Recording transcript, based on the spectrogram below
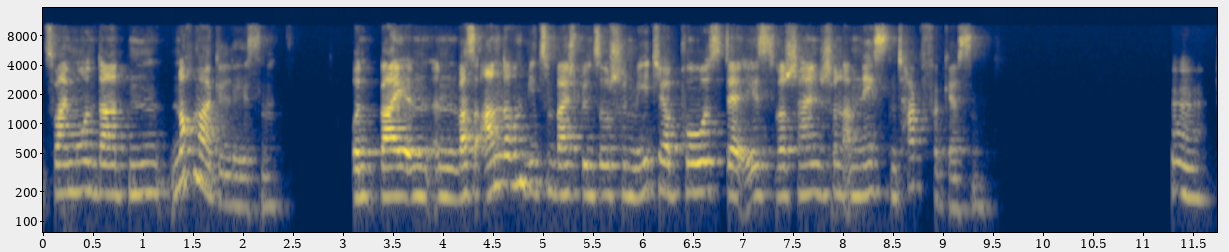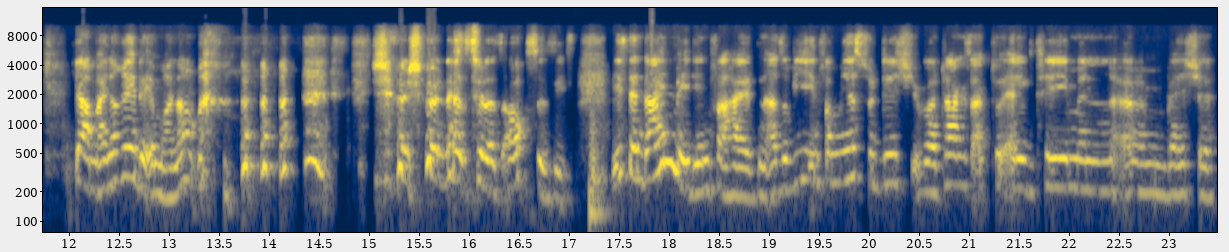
zwei Monaten nochmal gelesen. Und bei ein, ein, was anderem, wie zum Beispiel ein Social Media Post, der ist wahrscheinlich schon am nächsten Tag vergessen. Hm. Ja, meine Rede immer, ne? Schön, dass du das auch so siehst. Wie ist denn dein Medienverhalten? Also wie informierst du dich über tagesaktuelle Themen? Ähm, welche,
